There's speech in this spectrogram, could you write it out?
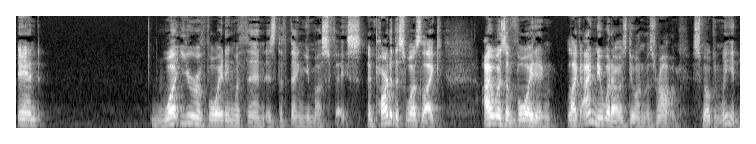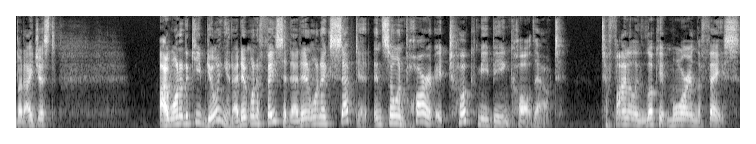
And what you're avoiding within is the thing you must face. And part of this was like, I was avoiding, like, I knew what I was doing was wrong, smoking weed, but I just, I wanted to keep doing it. I didn't want to face it. I didn't want to accept it. And so, in part, it took me being called out to finally look it more in the face.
